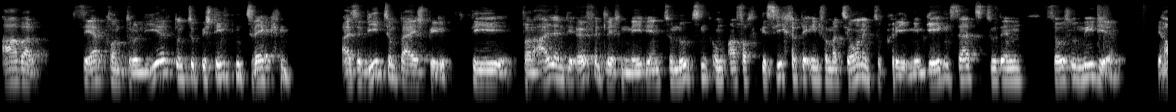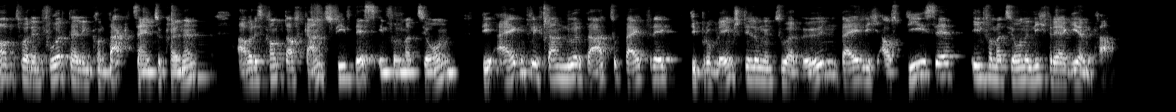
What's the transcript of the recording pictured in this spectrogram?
aber sehr kontrolliert und zu bestimmten Zwecken. Also wie zum Beispiel die, vor allem die öffentlichen Medien zu nutzen, um einfach gesicherte Informationen zu kriegen, im Gegensatz zu den Social Media. Die haben zwar den Vorteil, in Kontakt sein zu können, aber es kommt auch ganz viel Desinformation, die eigentlich dann nur dazu beiträgt, die Problemstellungen zu erhöhen, weil ich auf diese Informationen nicht reagieren kann.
